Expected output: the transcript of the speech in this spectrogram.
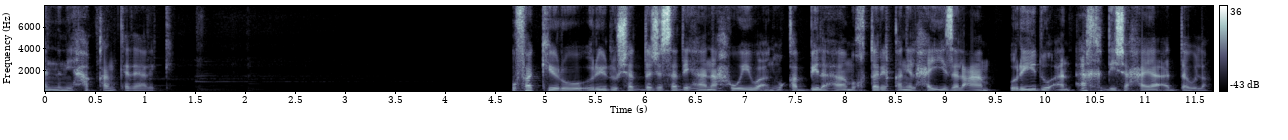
أنني حقا كذلك. أفكر أريد شد جسدها نحوي وأن أقبلها مخترقا الحيز العام. أريد أن أخدش حياء الدولة.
